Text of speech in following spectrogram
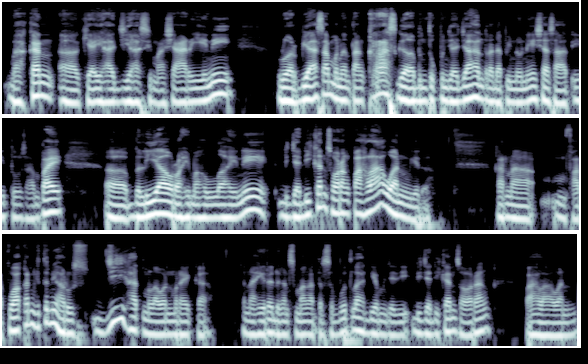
Bahkan uh, Kiai Haji Hasim Ash'ari ini luar biasa menentang keras segala bentuk penjajahan terhadap Indonesia saat itu sampai uh, beliau rahimahullah ini dijadikan seorang pahlawan gitu. Karena fatwakan gitu nih harus jihad melawan mereka. Dan akhirnya dengan semangat tersebutlah dia menjadi dijadikan seorang pahlawan.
